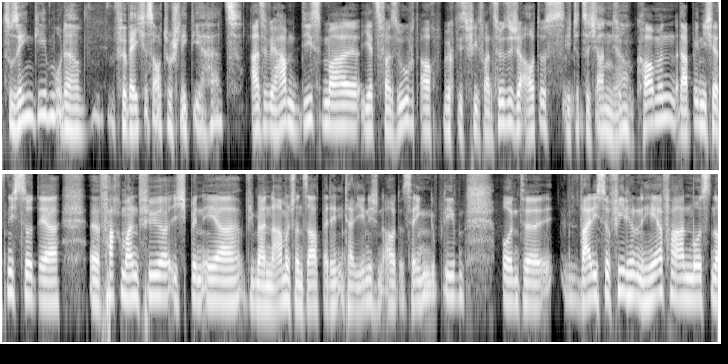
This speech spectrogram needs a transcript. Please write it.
zu sehen geben oder für welches Auto schlägt Ihr Herz? Also wir haben diesmal jetzt versucht, auch möglichst viel französische Autos Bietet sich an, zu ja. bekommen. Da bin ich jetzt nicht so der äh, Fachmann für. Ich bin eher, wie mein Name schon sagt, bei den italienischen Autos hängen geblieben. Und äh, weil ich so viel hin und her fahren muss, noch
